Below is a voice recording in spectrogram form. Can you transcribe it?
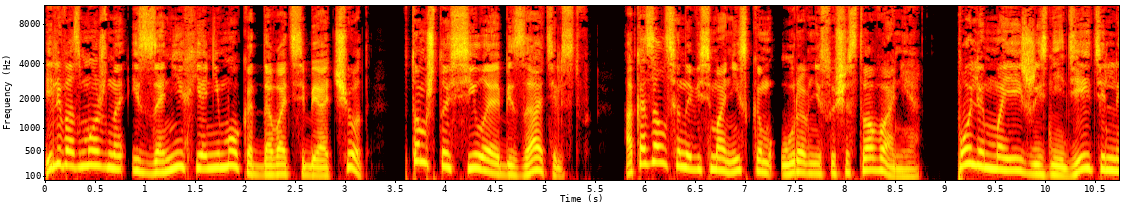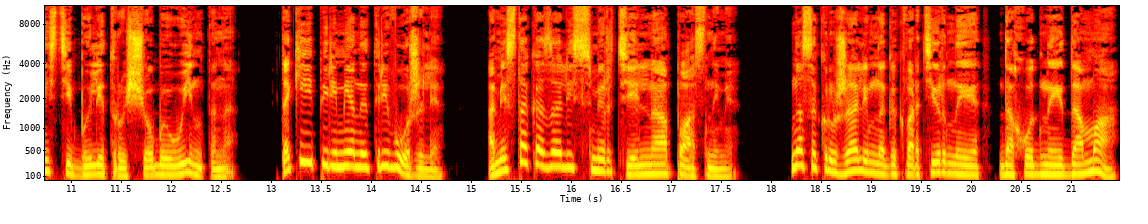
или, возможно, из-за них я не мог отдавать себе отчет в том, что силой обязательств оказался на весьма низком уровне существования. Полем моей жизнедеятельности были трущобы Уинтона. Такие перемены тревожили, а места казались смертельно опасными. Нас окружали многоквартирные доходные дома,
